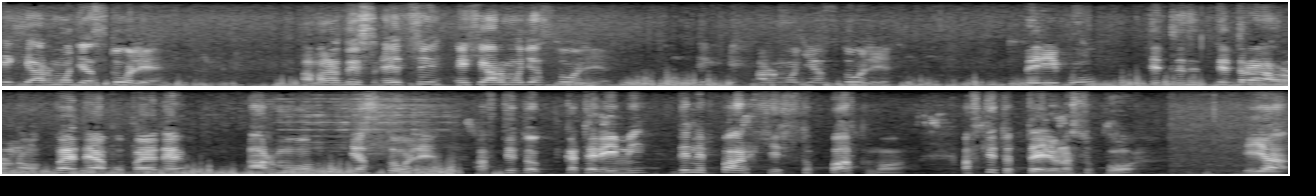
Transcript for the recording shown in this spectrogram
ехі армодіастолі, έτσι, έχει αρμόδια στόλη. Άμα να δεις έτσι, έχει αρμόδια στόλη. Έχει αρμόδια στόλη. Περίπου τετράγωνο, 5 από 5, αρμόδια στόλη. Αυτή το κατερίμι δεν υπάρχει στο πάτμο. Αυτή το τέλειο να σου πω. И я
